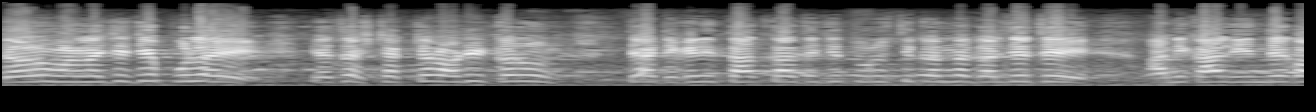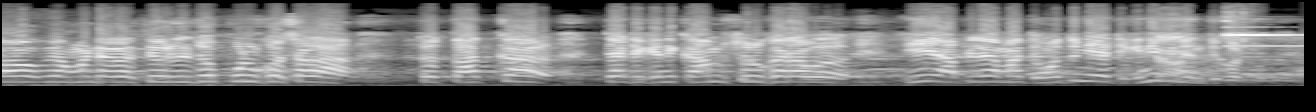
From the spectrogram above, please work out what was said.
दळणवळणाचे जे पुल आहे याचं स्ट्रक्चर ऑडिट करून त्या ठिकाणी तात्काळ त्याची दुरुस्ती करणं गरजेचे आहे. आणि काल हिंदेगाव विमानतळ रस्त्यावरील जो पूल कोसळला तो तात्काळ त्या ठिकाणी काम सुरू करावं ही आपल्या माध्यमातून या ठिकाणी विनंती करतो.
